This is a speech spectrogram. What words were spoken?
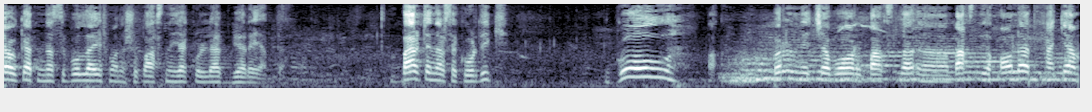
shavkat nasibullayev mana shu bahsni yakunlab beryapti. Barcha narsa ko'rdik. Gol bir necha bor e, bahsli holat hakam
